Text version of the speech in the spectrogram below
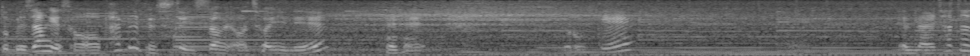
또 매장에서 판매될 수도 있어요, 저희는. 이렇게 옛날 찾아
